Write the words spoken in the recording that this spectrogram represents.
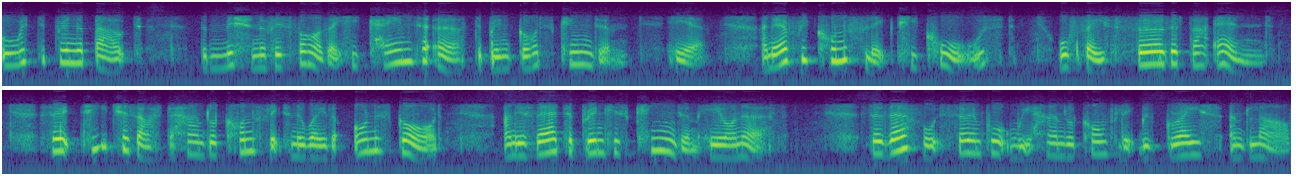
always to bring about the mission of his Father. He came to earth to bring God's kingdom here. And every conflict he caused or faced furthered that end. So it teaches us to handle conflict in a way that honors God and is there to bring his kingdom here on earth. So therefore, it's so important we handle conflict with grace and love,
